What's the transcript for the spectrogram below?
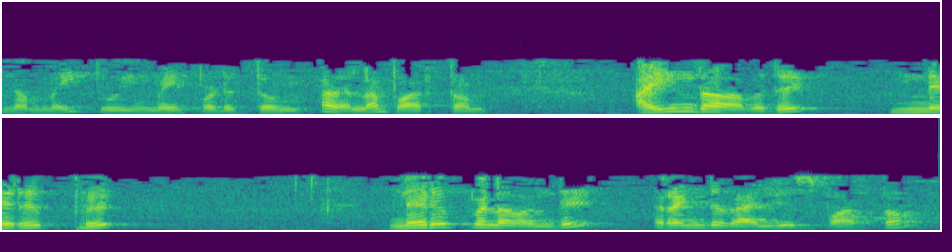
நம்மை தூய்மைப்படுத்தும். அதெல்லாம் பார்த்தோம். ஐந்தாவது நெருப்பு. நெருப்புல வந்து ரெண்டு வேல்யூஸ் பார்த்தோம்.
